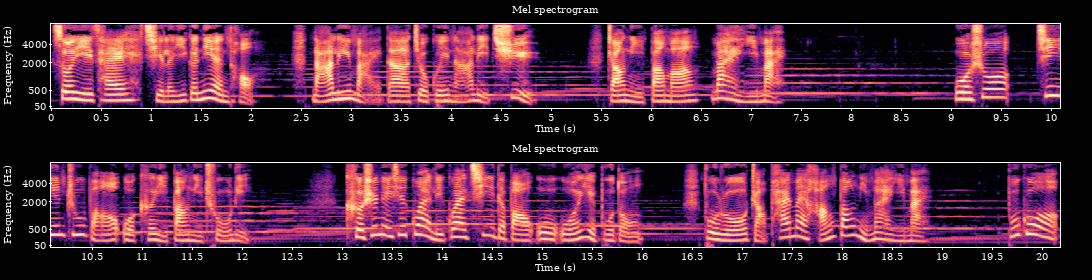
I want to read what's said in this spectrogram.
所以才起了一个念头：哪里买的就归哪里去，找你帮忙卖一卖。我说金银珠宝我可以帮你处理，可是那些怪里怪气的宝物我也不懂，不如找拍卖行帮你卖一卖。不过，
